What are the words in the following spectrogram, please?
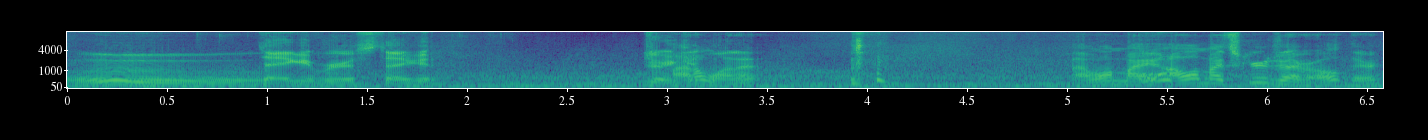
Ooh. Take it, Bruce. Take it. Drink I it. don't want it. I want my I want my screwdriver. Oh, there.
